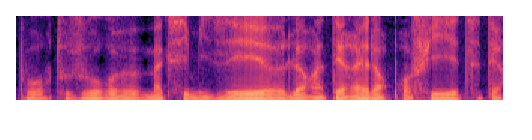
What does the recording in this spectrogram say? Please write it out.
pour toujours euh, maximiser euh, leur intérêt, leur profit, etc.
